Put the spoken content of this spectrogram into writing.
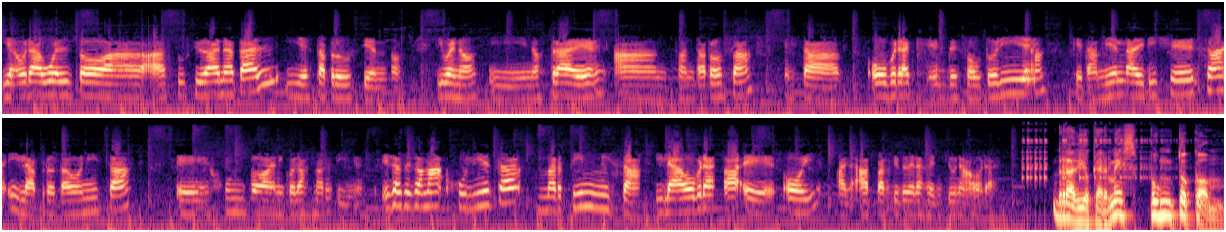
y ahora ha vuelto a, su ciudad natal y está produciendo. Y bueno, y nos trae a Santa Rosa esta obra que es de su autoría, que también la dirige ella y la protagoniza eh, junto a Nicolás Martínez. Ella se llama Julieta Martín Misa y la obra está eh, hoy a partir de las 21 horas. radiocarmes.com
